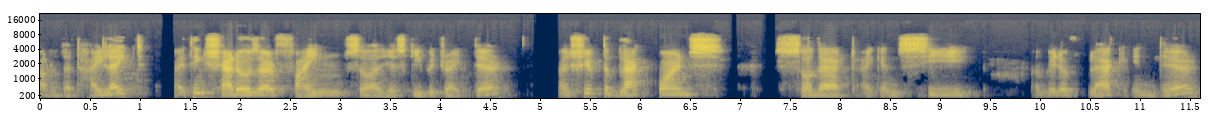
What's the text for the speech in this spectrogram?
out of that highlight. I think shadows are fine so i'll just keep it right there I'll shift the black points so that I can see a bit of black in there.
